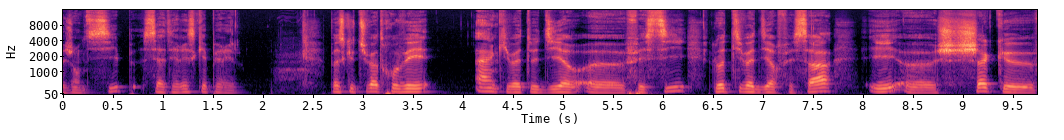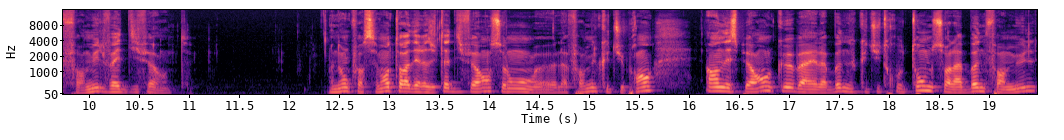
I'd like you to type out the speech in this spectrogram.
j'anticipe, c'est à tes risques et périls. Parce que tu vas trouver un qui va te dire fais ci, l'autre qui va te dire fais ça, et chaque formule va être différente. Donc forcément, tu auras des résultats différents selon euh, la formule que tu prends, en espérant que bah, la bonne que tu trouves tombe sur la bonne formule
